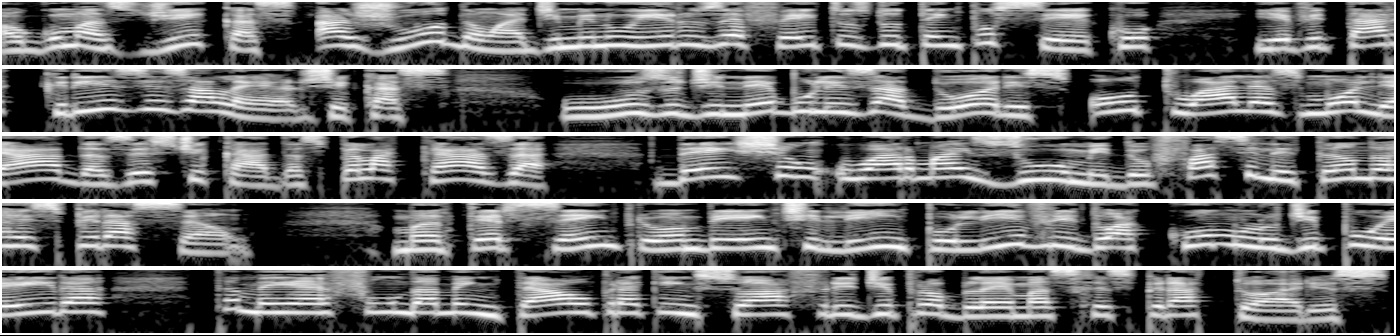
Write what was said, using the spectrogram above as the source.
Algumas dicas ajudam a diminuir os efeitos do tempo seco e evitar crises alérgicas. O uso de nebulizadores ou toalhas molhadas esticadas pela casa deixam o ar mais úmido, facilitando a respiração. Manter sempre o ambiente limpo, livre do acúmulo de poeira, também é fundamental para quem sofre de problemas respiratórios.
